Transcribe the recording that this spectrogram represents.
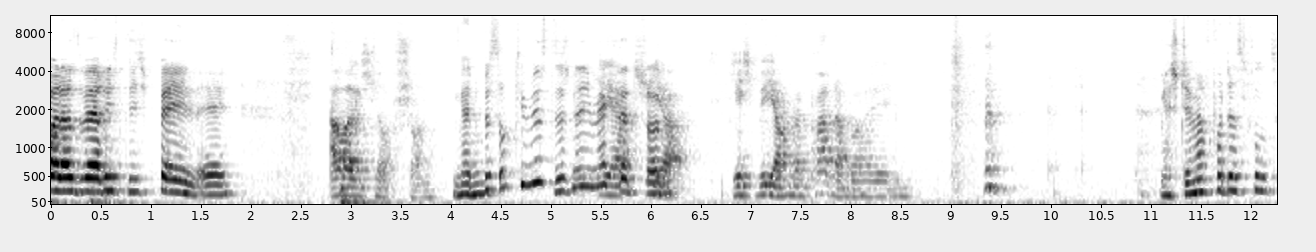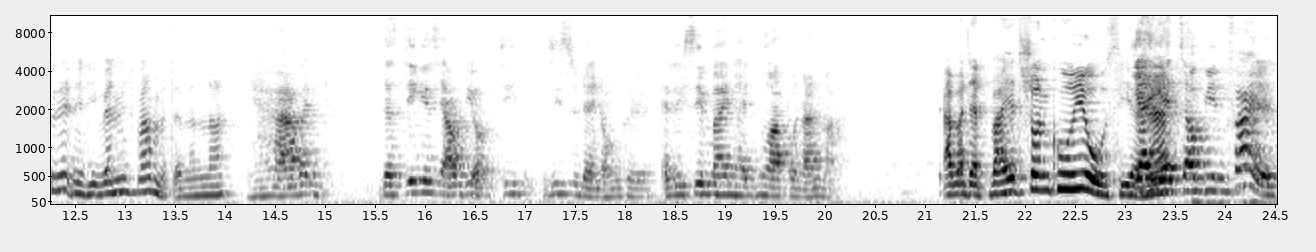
Boah, das wäre richtig fail, ey. aber ich glaube schon. Ja, du bist optimistisch, ne, ich merke ja, das schon. Ja. ja, ich will ja auch meinen Partner behalten. Ja, stell mal vor, das funktioniert nicht, die werden nicht warm miteinander. Ja, aber das Ding ist ja auch, wie oft sie, siehst du deinen Onkel? Also ich sehe meinen halt nur ab und an mal. Aber das war jetzt schon kurios hier, Ja, ne? jetzt auf jeden Fall.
